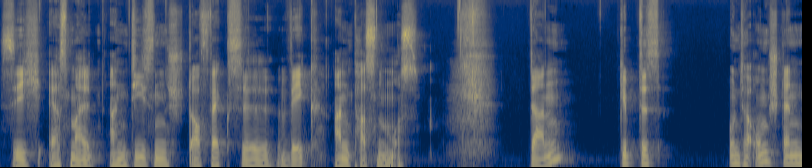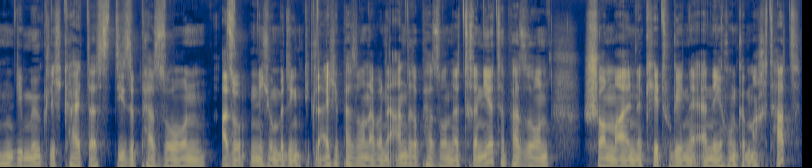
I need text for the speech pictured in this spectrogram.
sich erstmal an diesen Stoffwechselweg anpassen muss. Dann gibt es unter Umständen die Möglichkeit, dass diese Person, also nicht unbedingt die gleiche Person, aber eine andere Person, eine trainierte Person, schon mal eine ketogene Ernährung gemacht hat.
